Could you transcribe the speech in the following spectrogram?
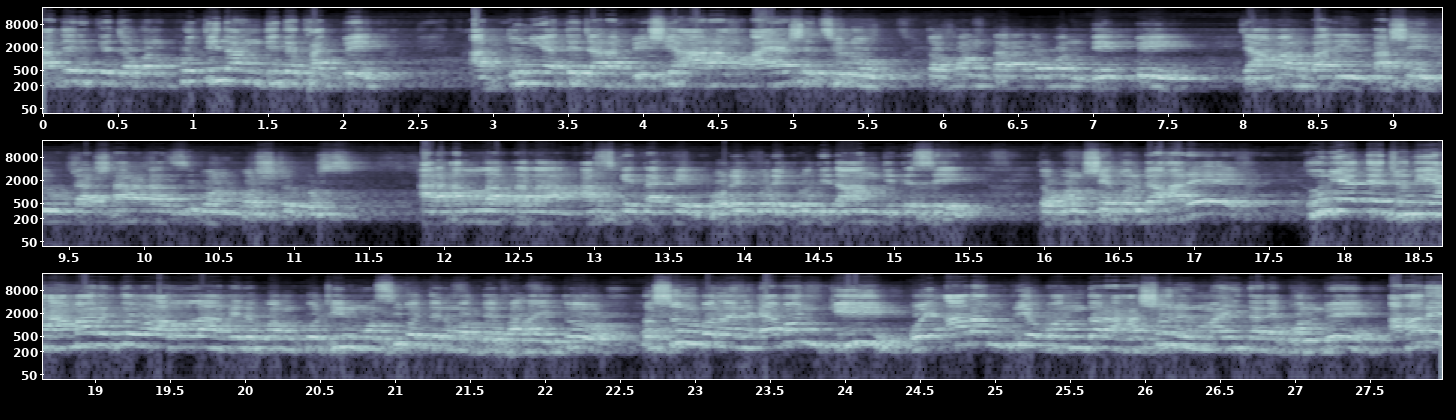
তাদেরকে যখন প্রতিদান দিতে থাকবে, আর দুনিয়াতে যারা বেশি আরাম আয়াসে ছিল, তখন তারা যখন দেখবে যে আমার বাড়ির পাশে লোকটা সারাটা জীবন কষ্ট করছে। আর আল্লাহ তালা আজকে তাকে ভরে ভরে প্রতিদান দিতেছে। তখন সে বলবে আরে দুনিয়াতে যদি আমার তো আল্লাহ এরকম কঠিন মুসিবতের মধ্যে ফালাইতো, রসুল বলেন, এমন কি? ওই আরাম প্রিয় বন্দারা হাসরের ময়দানে বলবে আরে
